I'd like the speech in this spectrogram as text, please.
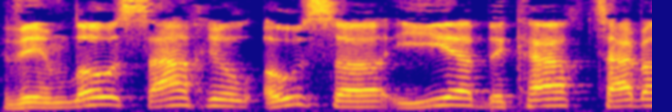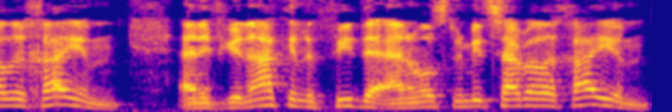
Vim lo sachil osa yeh bekach tzar balechayim. And if you're not going to feed the animals, it's going to be tzar balechayim.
